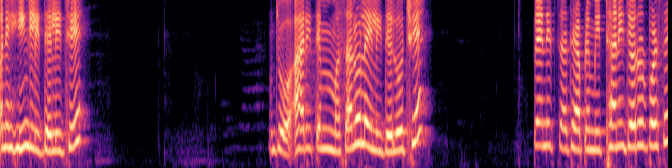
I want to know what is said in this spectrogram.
અને હિંગ લીધેલી છે. જો આ રીતે મેં મસાલો લઈ લીધેલો છે. તેની સાથે આપણે મીઠાની જરૂર પડશે.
